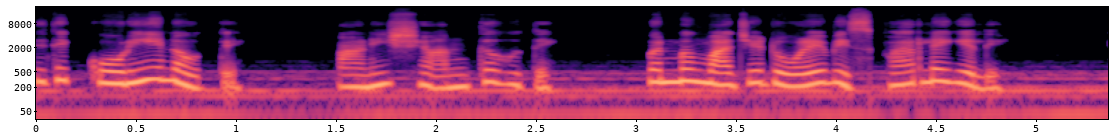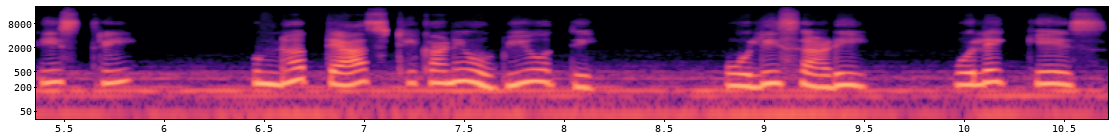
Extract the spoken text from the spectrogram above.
तिथे कोणीही नव्हते. पाणी शांत होते. पण मग माझे डोळे विस्फारले गेले. ती स्त्री पुन्हा त्याच ठिकाणी उभी होती. ओली साडी ओले केस.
